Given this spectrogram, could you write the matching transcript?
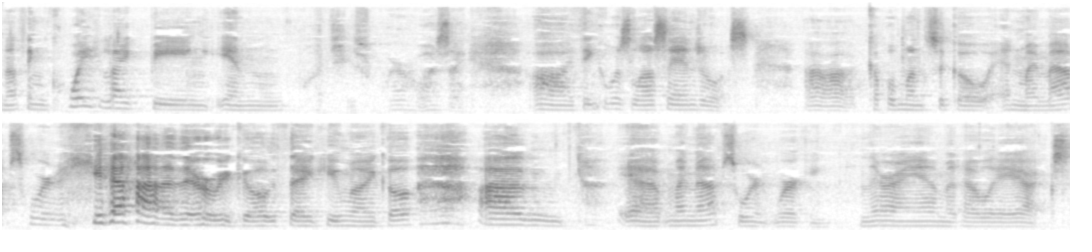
nothing quite like being in, geez, where was I? Uh, I think it was Los Angeles uh, a couple months ago, and my maps weren't. Yeah, there we go. Thank you, Michael. Um, yeah, my maps weren't working, and there I am at LAX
